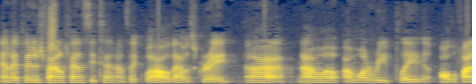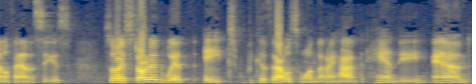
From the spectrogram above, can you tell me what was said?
And I finished Final Fantasy X. I was like, wow, that was great. Ah, now I want, I want to replay all the Final Fantasies. So I started with 8 because that was the one that I had handy. And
